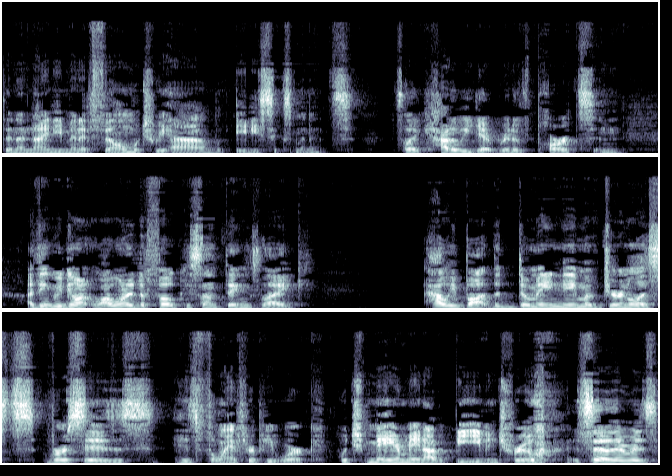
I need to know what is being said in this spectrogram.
than a 90 minute film which we have 86 minutes it's like how do we get rid of parts? And I think we don't. I wanted to focus on things like how he bought the domain name of journalists versus his philanthropy work, which may or may not be even true. so there was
